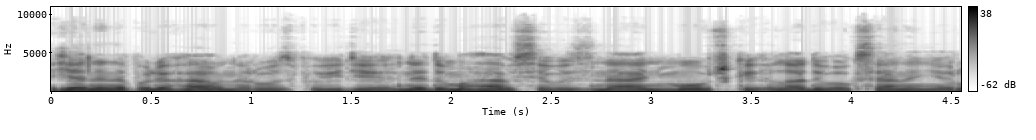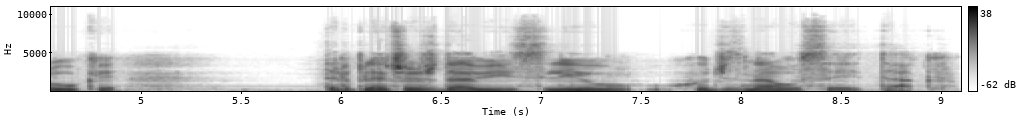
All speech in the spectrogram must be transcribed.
Я не наполягав на розповіді, не домагався визнань, мовчки гладив Оксанині руки, терпляче ждав її слів, хоч знав усе і так.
